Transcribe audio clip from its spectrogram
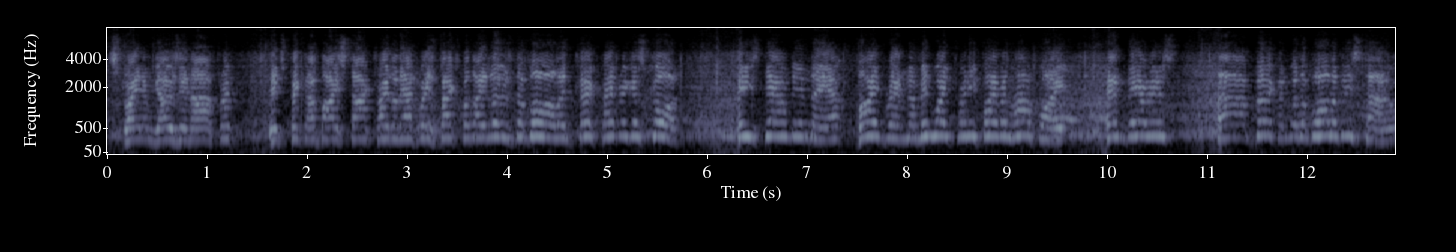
Stratham goes in after it. It's picked up by Stark, traded out to his backs, but they lose the ball, and Kirkpatrick is caught. He's downed in there by Bremner, midway 25 and halfway, and there is uh, Burkett with the ball of his toe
